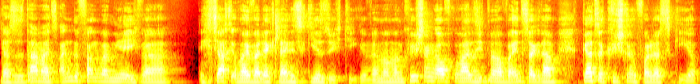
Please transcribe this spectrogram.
Das ist damals angefangen bei mir, ich war, ich sage immer, ich war der kleine Skiersüchtige. Wenn man mal einen Kühlschrank aufgemacht hat, sieht man bei Instagram, ganzer Kühlschrank voller Skier.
